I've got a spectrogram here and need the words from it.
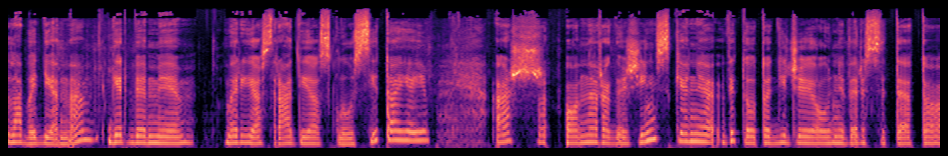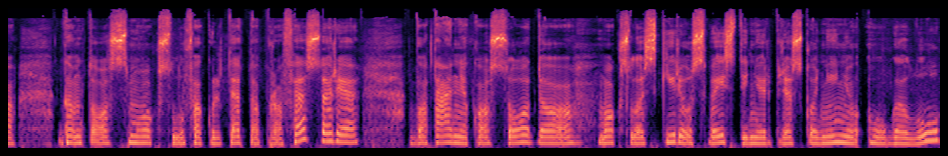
Labą dieną, gerbiami Marijos radijos klausytojai. Aš Ona Ragažinskienė, Vytauto didžiojo universiteto gamtos mokslų fakulteto profesorė, botanikos sodo mokslo skyriaus vaistinių ir prieskoninių augalų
